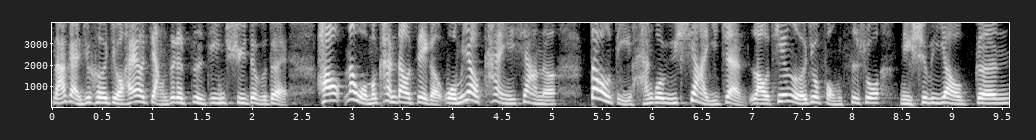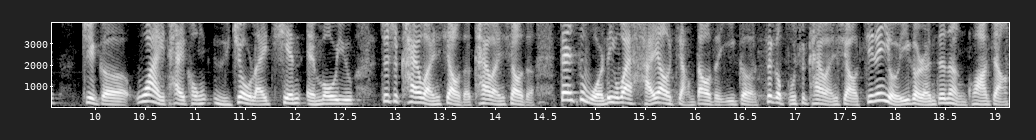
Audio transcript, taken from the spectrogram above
哪敢去喝酒？还要讲这个自金区，对不对？好，那我们看到这个，我们要看一下呢，到底韩国瑜下一站，老天鹅就讽刺说，你是不是要跟？这个外太空宇宙来签 MOU，这是开玩笑的，开玩笑的。但是我另外还要讲到的一个，这个不是开玩笑。今天有一个人真的很夸张，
